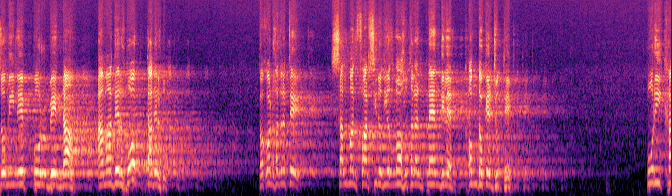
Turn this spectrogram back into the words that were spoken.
জমিনে পড়বে না। আমাদের হোক, তাদের হোক। তখন হজরতে সালমান ফার্সি রদি আল্লাহ প্ল্যান দিলেন খন্দকের যুদ্ধে। পরীক্ষা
